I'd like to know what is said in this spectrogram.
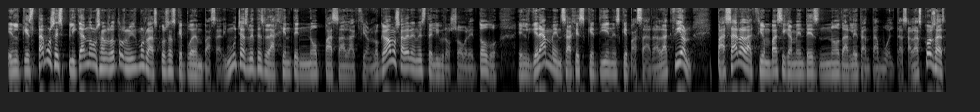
en el que estamos explicándonos a nosotros mismos las cosas que pueden pasar. Y muchas veces la gente no pasa a la acción. Lo que vamos a ver en este libro, sobre todo, el gran mensaje es que tienes que pasar a la acción. Pasar a la acción básicamente es no darle tantas vueltas a las cosas.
